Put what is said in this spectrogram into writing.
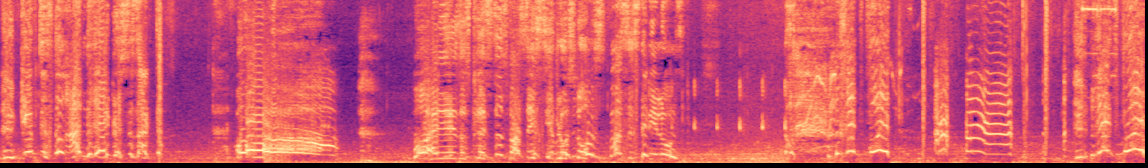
Gibt es noch andere Ergüsse, sagt er. Oh! Oh Herr Jesus Christus, was ist hier bloß los? Was ist denn hier los? Red Bull! Red Bull!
